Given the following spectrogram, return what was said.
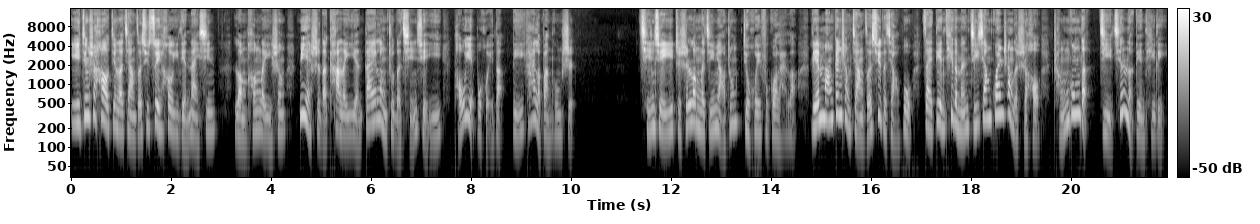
已经是耗尽了蒋泽旭最后一点耐心。冷哼了一声，蔑视的看了一眼呆愣住的秦雪怡，头也不回的离开了办公室。秦雪怡只是愣了几秒钟，就恢复过来了，连忙跟上蒋泽旭的脚步，在电梯的门即将关上的时候，成功的挤进了电梯里。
